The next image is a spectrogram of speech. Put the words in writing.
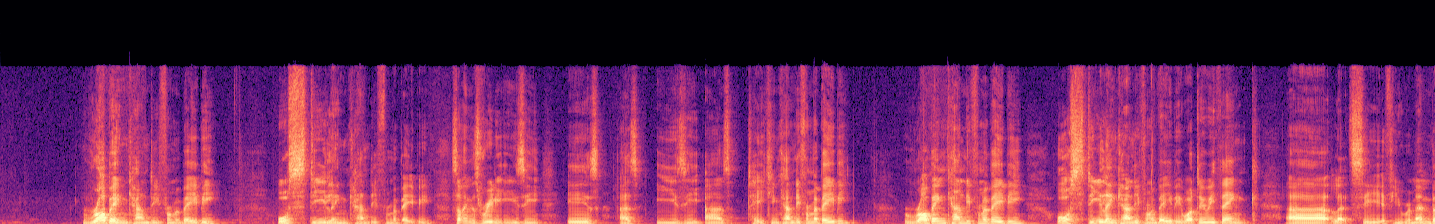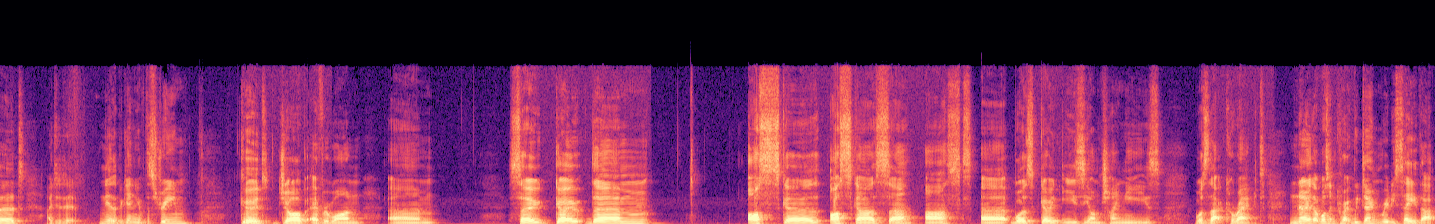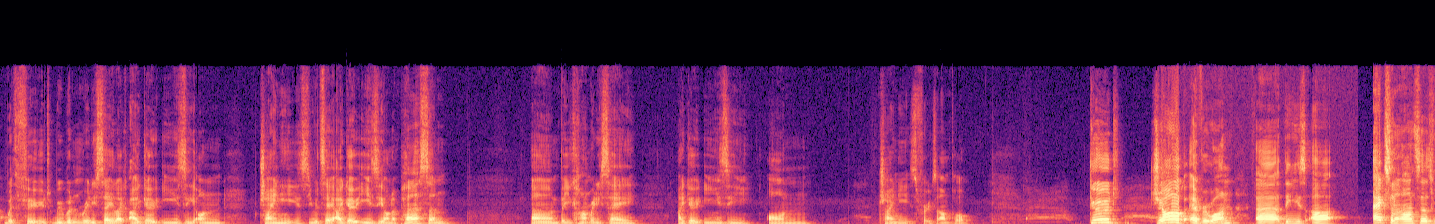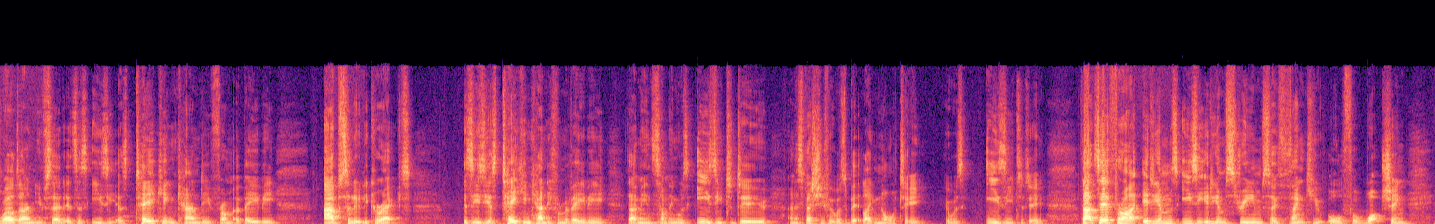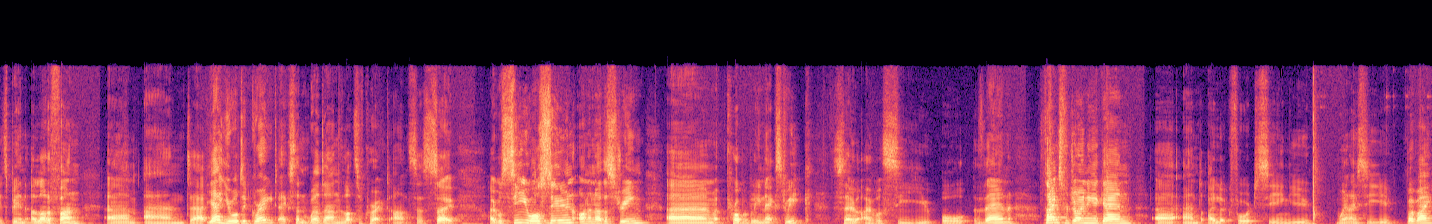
robbing candy from a baby, or stealing candy from a baby. Something that's really easy is as easy as taking candy from a baby, robbing candy from a baby, or stealing candy from a baby. What do we think? Uh, let's see if you remembered. I did it near the beginning of the stream. Good job, everyone. Um, so go the um, Oscar Oscarsa asks uh, was going easy on Chinese. Was that correct? No, that wasn't correct. We don't really say that with food. We wouldn't really say like I go easy on Chinese. You would say, I go easy on a person, um, but you can't really say, I go easy on Chinese, for example. Good job, everyone. Uh, these are excellent answers. Well done. You've said it's as easy as taking candy from a baby. Absolutely correct. As easy as taking candy from a baby. That means something was easy to do, and especially if it was a bit like naughty, it was easy to do. That's it for our idioms, easy idiom stream. So thank you all for watching. It's been a lot of fun. Um, and uh, yeah, you all did great. Excellent. Well done. Lots of correct answers. So I will see you all soon on another stream, um, probably next week. So I will see you all then. Thanks for joining again. Uh, and I look forward to seeing you when I see you. Bye bye.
